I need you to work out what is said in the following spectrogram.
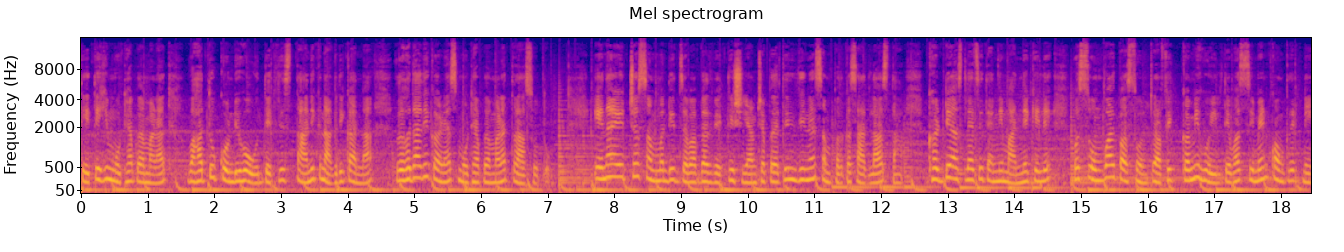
तेथेही मोठ्या प्रमाणात वाहतूक कोंडी होऊन तेथील स्थानिक नागरिकांना रहदारी करण्यास मोठ्या प्रमाणात त्रास होतो. एनआयएच्या संबंधित जबाबदार व्यक्तीशी आमच्या प्रतिनिधीने संपर्क साधला असता खड्डे असल्याचे त्यांनी मान्य केले व सोमवारपासून ट्रॅफिक कमी होईल तेव्हा सिमेंट कॉन्क्रीटने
